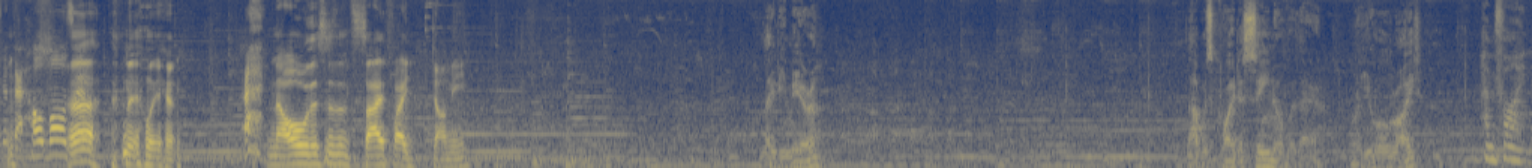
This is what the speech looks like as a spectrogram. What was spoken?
Get the hell balls ah, out. an alien. no, this isn't sci-fi, dummy. Lady Mira? That was quite a scene over there. Were you all right? I'm fine.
